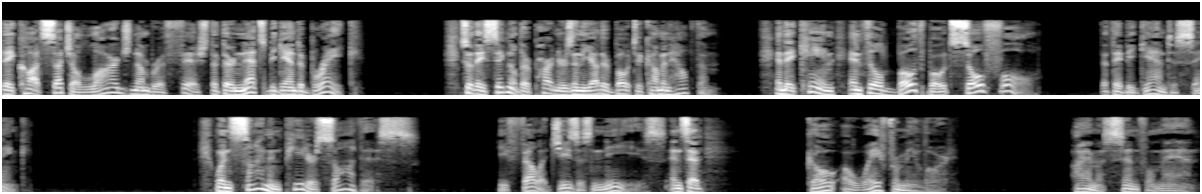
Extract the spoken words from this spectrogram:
they caught such a large number of fish that their nets began to break. So they signaled their partners in the other boat to come and help them. And they came and filled both boats so full that they began to sink. When simon peter saw this he fell at jesus knees and said go away from me lord. I am a sinful man.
